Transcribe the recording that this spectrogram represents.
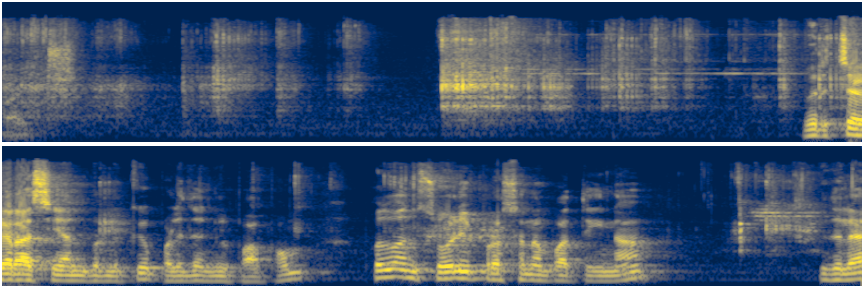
ரைட் அன்பர்களுக்கு பலிதங்கள் பார்ப்போம். பொதுவாக சோழி பிரசனம் பார்த்திங்கன்னா இதில்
